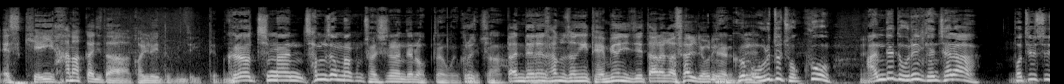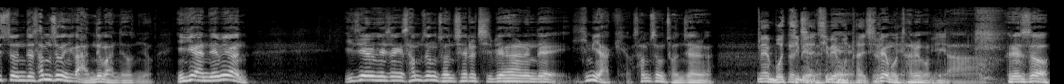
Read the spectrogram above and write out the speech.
SK, 하나까지 다 걸려 있는 문제이기 때문에. 그렇지만 삼성만큼 절실한 데는 없더라고요. 그렇죠. 보니까. 딴 데는 삼성이 되면 이제 따라가서 하려고 네. 그럼 우리도 좋고 안 돼도 우리는 괜찮아. 버틸 수 있었는데 삼성은 이거 안 되면 안 되거든요. 이게 안 되면 이재용 회장이 삼성 전체를 지배하는데 힘이 약해요. 삼성전자를. 네, 못 지배, 지배 네, 못하죠. 지배 못하는 예, 겁니다. 그래서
